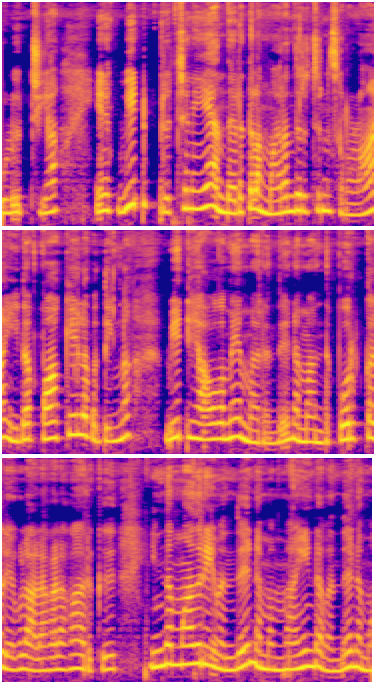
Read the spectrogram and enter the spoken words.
குளிர்ச்சியாக எனக்கு வீட்டு பிரச்சனையே அந்த இடத்துல மறந்துருச்சுன்னு சொல்லலாம். இதை பார்க்கையில் பார்த்திங்கன்னா வீட்டு யாவகமே மறந்து நம்ம அந்த பொருட்கள் எவ்வளோ அழகழகாக இருக்குது இந்த மாதிரி வந்து நம்ம மைண்டை வந்து நம்ம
